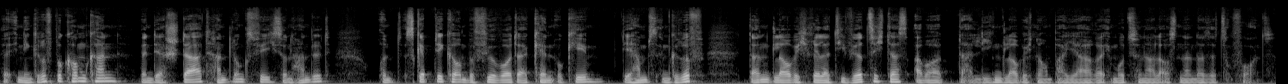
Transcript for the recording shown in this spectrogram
äh, in den Griff bekommen kann, wenn der Staat handlungsfähig so handelt und Skeptiker und Befürworter erkennen, okay, die haben es im Griff, dann glaube ich, relativiert sich das, aber da liegen, glaube ich, noch ein paar Jahre emotionale Auseinandersetzung vor uns.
